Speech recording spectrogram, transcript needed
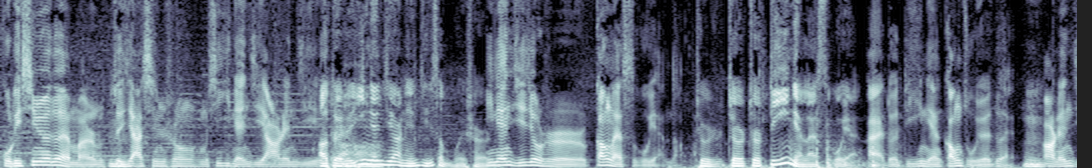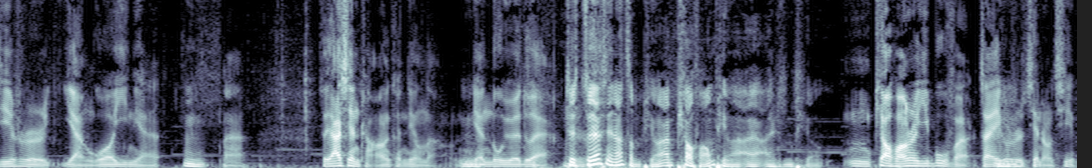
鼓励新乐队嘛，什么最佳新生，什么一年级、二年级啊，对，一年级、二年级怎么回事？一年级就是刚来 school 演的，就是就是就是第一年来 school 演的，哎，对，第一年刚组乐队，嗯。二年级是演过一年，嗯，哎，最佳现场肯定的，嗯。年度乐队，这最佳现场怎么评？按票房评啊？按按什么评？嗯，票房是一部分，再一个是现场气氛，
